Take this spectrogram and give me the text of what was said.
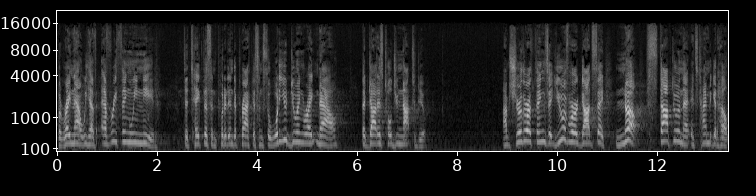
But right now, we have everything we need to take this and put it into practice. And so, what are you doing right now that God has told you not to do? I'm sure there are things that you have heard God say, no, stop doing that. It's time to get help.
